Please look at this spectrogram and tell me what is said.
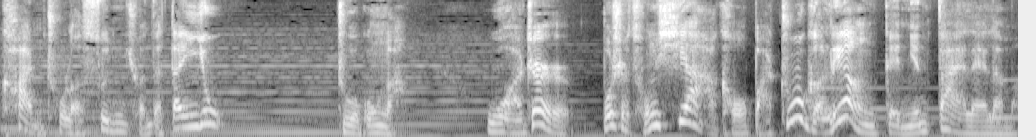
看出了孙权的担忧，主公啊。我这儿不是从夏口把诸葛亮给您带来了吗？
